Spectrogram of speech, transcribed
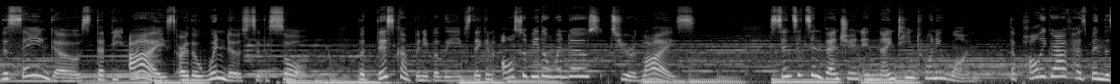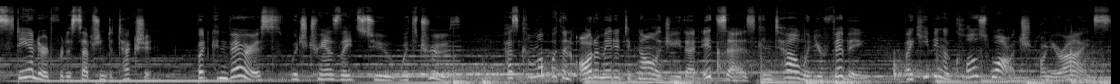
The saying goes that the eyes are the windows to the soul, but this company believes they can also be the windows to your lies. Since its invention in 1921, the polygraph has been the standard for deception detection. But Converus, which translates to with truth, has come up with an automated technology that it says can tell when you're fibbing by keeping a close watch on your eyes.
